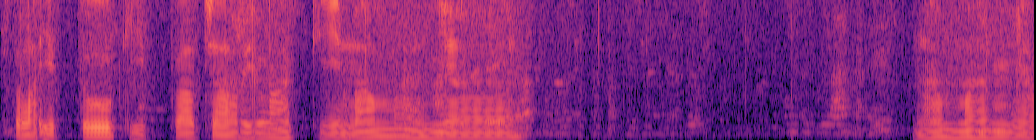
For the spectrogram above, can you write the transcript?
Setelah itu kita cari lagi namanya namanya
